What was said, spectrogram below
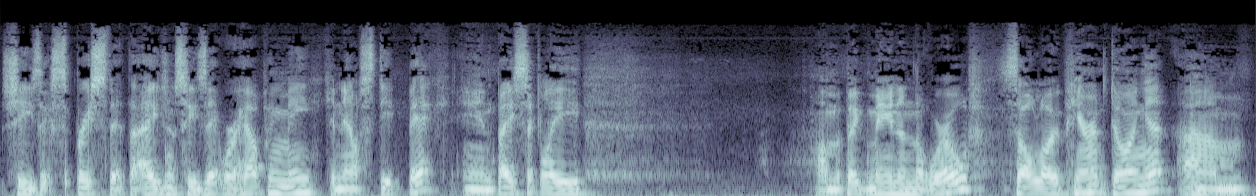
she's expressed that the agencies that were helping me can now step back and basically. I'm a big man in the world, solo parent doing it. Um,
